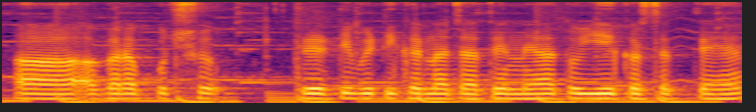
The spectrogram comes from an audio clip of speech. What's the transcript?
आ, अगर आप कुछ क्रिएटिविटी करना चाहते हैं नया तो ये कर सकते हैं।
